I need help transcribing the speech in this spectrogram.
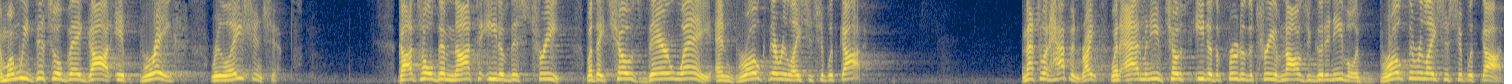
And when we disobey God, it breaks relationships. God told them not to eat of this tree, but they chose their way and broke their relationship with God. And that's what happened, right? When Adam and Eve chose to eat of the fruit of the tree of knowledge of good and evil, it broke the relationship with God.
